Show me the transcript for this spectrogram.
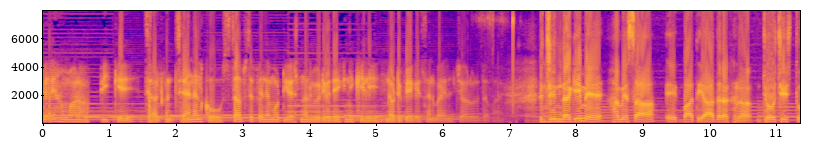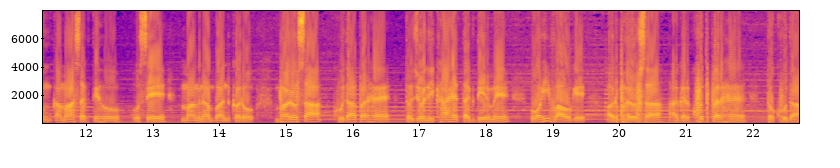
करें हमारा पीके झारखंड चैनल को। सबसे पहले मोटिवेशनल वीडियो देखने के लिए नोटिफिकेशन बेल ज़रूर दबाएँ। ज़िंदगी में हमेशा एक बात याद रखना, जो चीज़ तुम कमा सकते हो, उसे मांगना बंद करो। भरोसा खुदा पर है तो जो लिखा है तकदीर में, वही पाओगे। और भरोसा अगर खुद पर है तो खुदा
